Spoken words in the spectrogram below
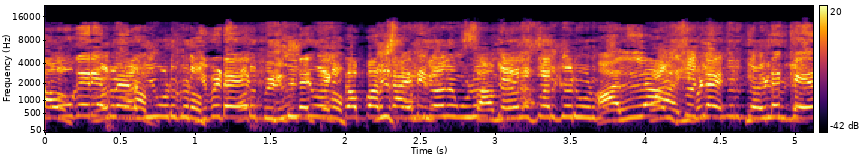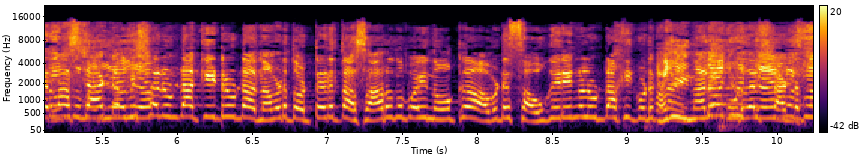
സൗകര്യം വേണം. ഇവിടെ അല്ല ഇവിടെ ഇവിടെ കേരള സ്റ്റാർട്ടപ്പ് മിഷൻ ഉണ്ടാക്കിയിട്ടുണ്ട്. നമ്മുടെ തൊട്ടടുത്ത. സാറൊന്ന് പോയി നോക്ക്. അവിടെ സൗകര്യങ്ങൾ ഉണ്ടാക്കി കൊടുക്കണം. എന്നാലേ കൂടുതൽ സ്റ്റാർട്ടപ്പ്.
